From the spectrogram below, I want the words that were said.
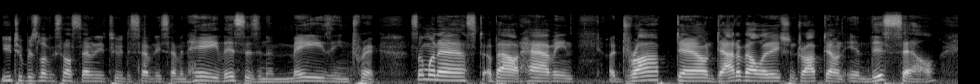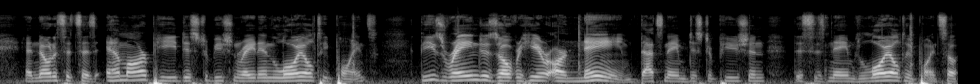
YouTubers Love Excel 72 to 77. Hey, this is an amazing trick. Someone asked about having a drop down, data validation drop down in this cell, and notice it says MRP, distribution rate, and loyalty points. These ranges over here are named. That's named distribution. This is named loyalty points. So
